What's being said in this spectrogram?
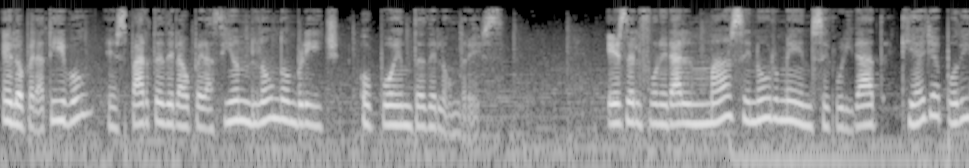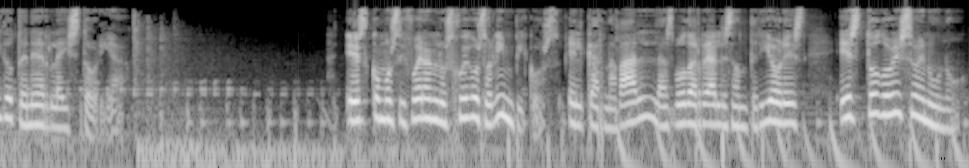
El operativo es parte de la Operación London Bridge o Puente de Londres. Es el funeral más enorme en seguridad que haya podido tener la historia. Es como si fueran los Juegos Olímpicos, el carnaval, las bodas reales anteriores, es todo eso en uno,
